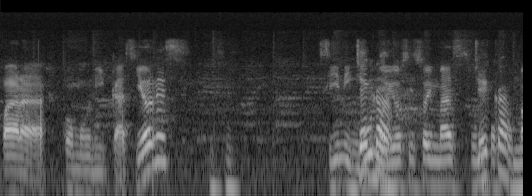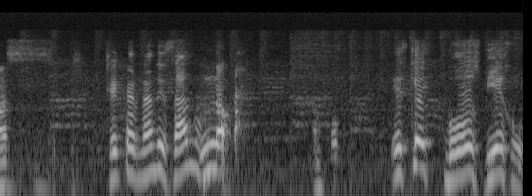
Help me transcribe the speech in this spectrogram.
para comunicaciones, sí, ninguno. Checa. Yo sí soy más, un Checa. poco más. Checa Hernández sano. No, tampoco. Es que vos, viejo,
